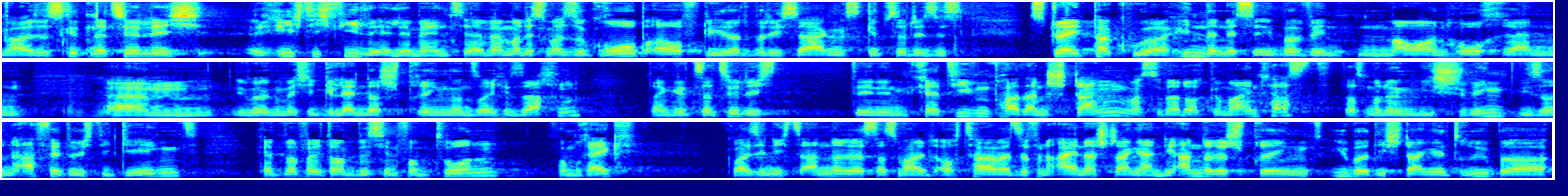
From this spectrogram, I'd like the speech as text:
Also es gibt natürlich richtig viele Elemente. Wenn man das mal so grob aufgliedert, würde ich sagen, es gibt so dieses Straight-Parcours, Hindernisse überwinden, Mauern hochrennen, ähm, über irgendwelche Geländer springen und solche Sachen. Dann gibt es natürlich den kreativen Part an Stangen, was du gerade auch gemeint hast, dass man irgendwie schwingt wie so ein Affe durch die Gegend. Kennt man vielleicht auch ein bisschen vom Turnen, vom Reck. Quasi nichts anderes, dass man halt auch teilweise von einer Stange an die andere springt, über die Stange drüber,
